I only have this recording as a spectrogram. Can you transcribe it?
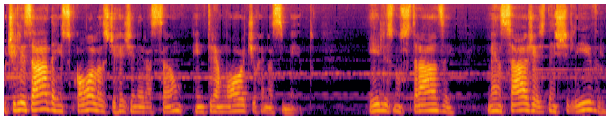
utilizada em escolas de regeneração entre a morte e o renascimento. Eles nos trazem mensagens neste livro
